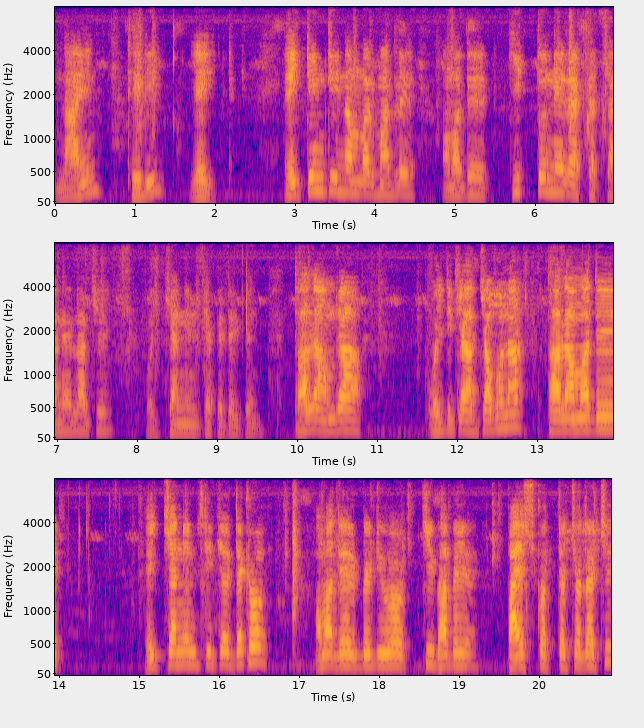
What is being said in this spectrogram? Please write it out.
Nine three eight. এই তিনটি নাম্বার মারলে আমাদের কীর্তনের একটা চ্যানেল আছে। ওই চ্যানেলটাকে দেখবেন। তাহলে আমরা ওইদিকে আর যাব না। তাহলে আমাদের এই চ্যানেলটিকে দেখো, আমাদের ভিডিও কীভাবে পায়েস করতে চলেছি।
